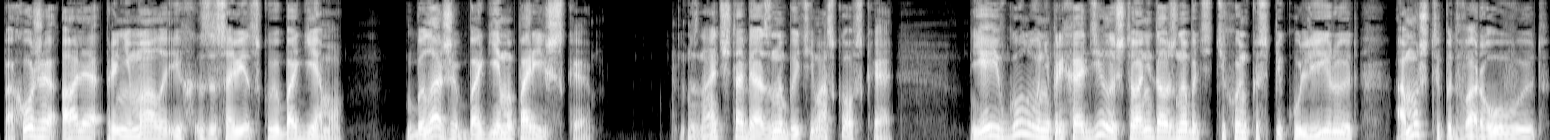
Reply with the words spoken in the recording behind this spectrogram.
Похоже, Аля принимала их за советскую богему. Была же богема парижская. Значит, обязана быть и московская. Ей в голову не приходило, что они, должно быть, тихонько спекулируют, а может и подворовывают.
